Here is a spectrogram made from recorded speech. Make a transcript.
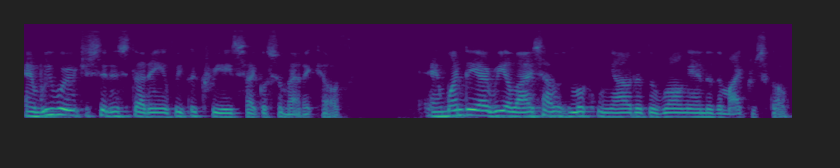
And we were interested in studying if we could create psychosomatic health. And one day I realized I was looking out at the wrong end of the microscope.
